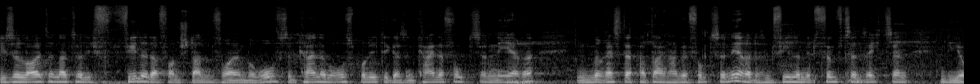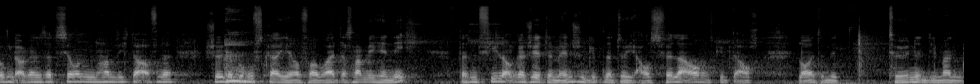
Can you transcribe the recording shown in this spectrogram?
diese Leute natürlich, viele davon standen vorher im Beruf, sind keine Berufspolitiker, sind keine Funktionäre. Im Rest der Parteien haben wir Funktionäre. Das sind viele mit 15, 16 in die Jugendorganisationen und haben sich da auf eine schöne Berufskarriere vorbereitet. Das haben wir hier nicht. Da sind viele engagierte Menschen. Es gibt natürlich Ausfälle auch. Es gibt auch Leute mit Tönen, die man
